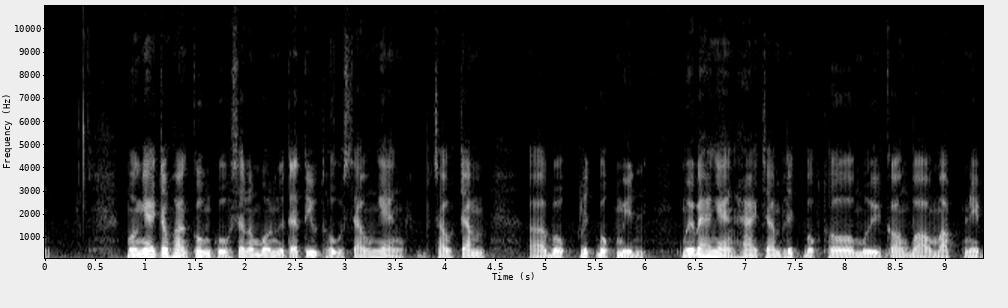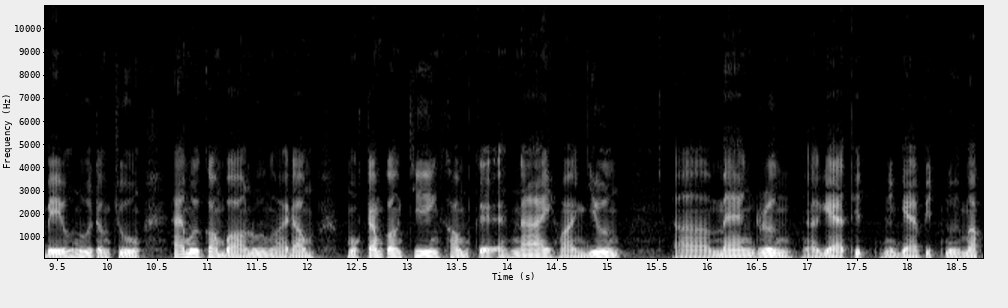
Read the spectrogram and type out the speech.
Mỗi ngày trong hoàng cung của Solomon người ta tiêu thụ 6.600 uh, ờ, bột lít bột mịn, 13.200 lít bột thô, 10 con bò mập nẻ béo nuôi trong chuồng, 20 con bò nuôi ngoài đồng, 100 con chiên không kể nai, hoàng dương, uh, mang rừng, uh, gà thịt, gà vịt nuôi mập,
